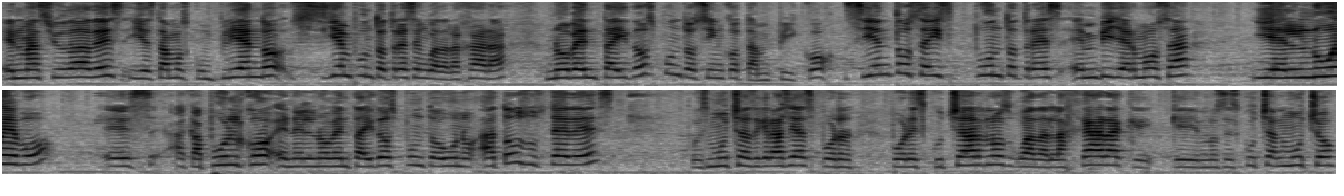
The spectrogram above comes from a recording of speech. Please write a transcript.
en más ciudades y estamos cumpliendo 100.3 en Guadalajara, 92.5 Tampico, 106.3 en Villahermosa y el nuevo es Acapulco en el 92.1. A todos ustedes, pues muchas gracias por, por escucharnos, Guadalajara, que, nos escuchan mucho.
